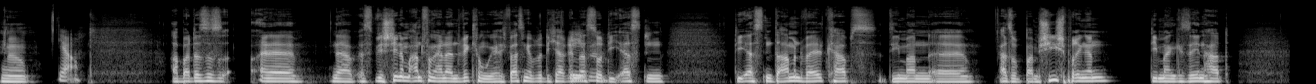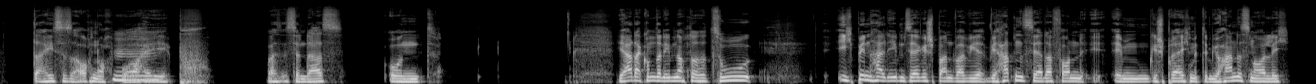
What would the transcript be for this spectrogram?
Ja. Ja. Aber das ist eine, ja, es, wir stehen am Anfang einer Entwicklung. Ich weiß nicht, ob du dich erinnerst, Eben. so die ersten, die ersten Damen-Weltcups, die man, äh, also beim Skispringen, die man gesehen hat, da hieß es auch noch, hm. boah, hey, puh, was ist denn das? Und ja, da kommt dann eben noch dazu, ich bin halt eben sehr gespannt, weil wir, wir hatten es ja davon im Gespräch mit dem Johannes neulich,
